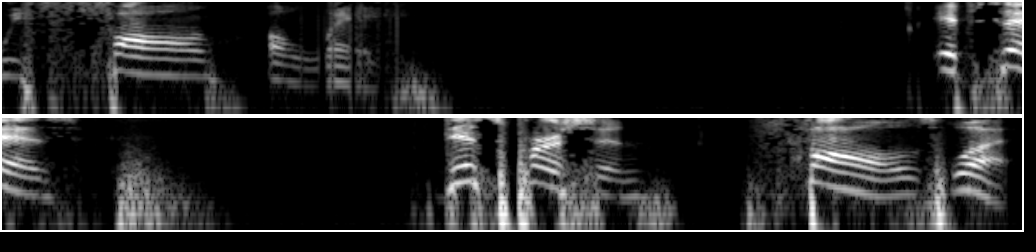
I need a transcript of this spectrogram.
We fall away. It says, this person falls what?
